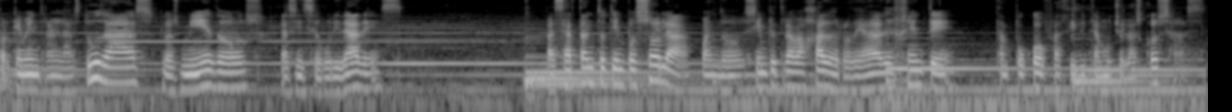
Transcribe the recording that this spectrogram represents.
porque me entran las dudas, los miedos, las inseguridades. Pasar tanto tiempo sola cuando siempre he trabajado rodeada de gente tampoco facilita mucho las cosas.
